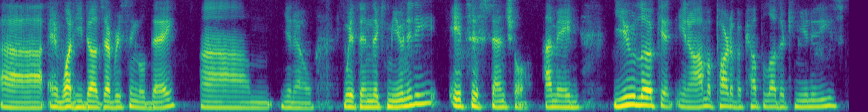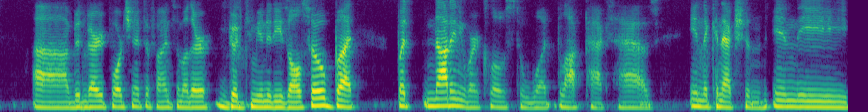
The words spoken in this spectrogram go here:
uh, and what he does every single day um, you know, within the community, it's essential. I mean, you look at, you know, I'm a part of a couple other communities. Uh, I've been very fortunate to find some other good communities also, but but not anywhere close to what Blokpax has in the connection, in the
